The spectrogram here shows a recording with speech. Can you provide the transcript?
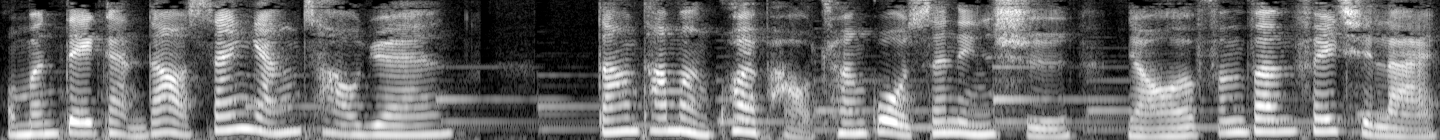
我们得赶到山羊草原。”当他们快跑穿过森林时，鸟儿纷纷飞起来，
